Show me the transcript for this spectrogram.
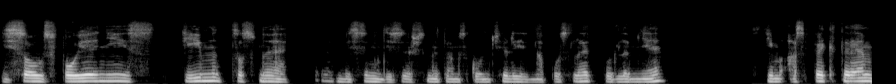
jsou spojeni s tím, co jsme, myslím, když jsme tam skončili naposled, podle mě, s tím aspektem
